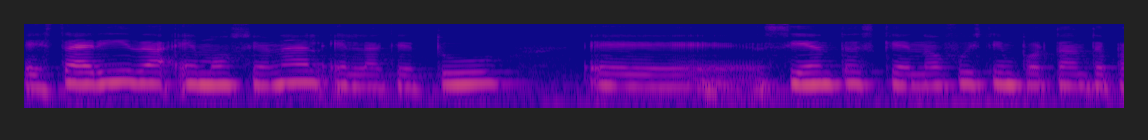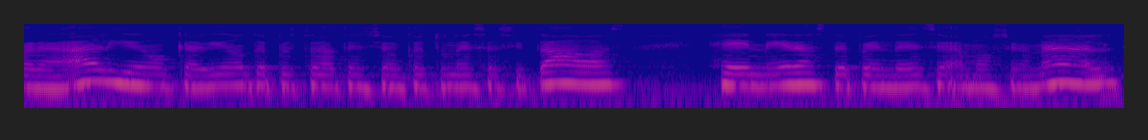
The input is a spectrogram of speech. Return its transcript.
Esta herida emocional en la que tú eh, sientes que no fuiste importante para alguien o que alguien no te prestó la atención que tú necesitabas, generas dependencia emocional,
